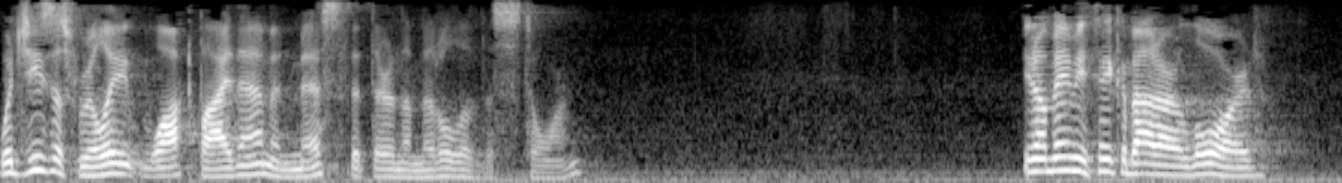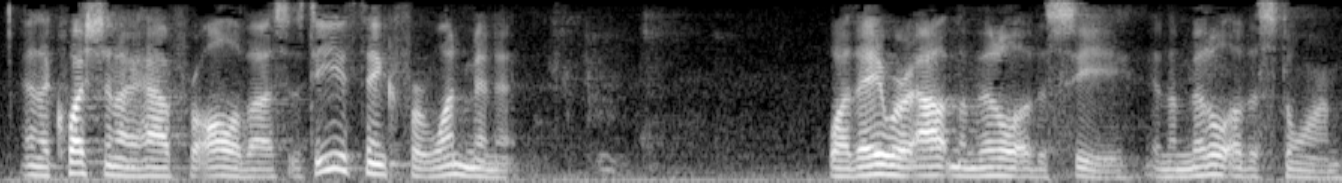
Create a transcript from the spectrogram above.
Would Jesus really walk by them and miss that they're in the middle of the storm? You know, it made me think about our Lord, and the question I have for all of us is do you think for one minute, while they were out in the middle of the sea, in the middle of the storm,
